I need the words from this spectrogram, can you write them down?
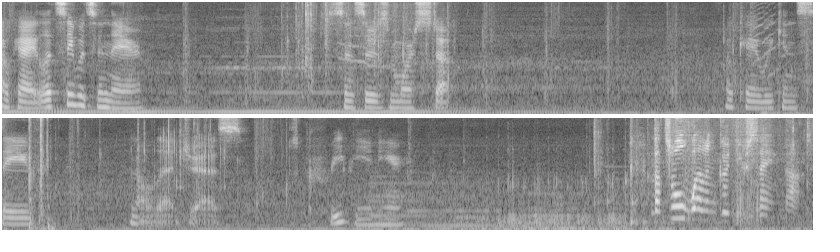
Okay, let's see what's in there since there's more stuff. Okay, we can save and all that jazz. It's creepy in here. That's all well and good you saying that,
